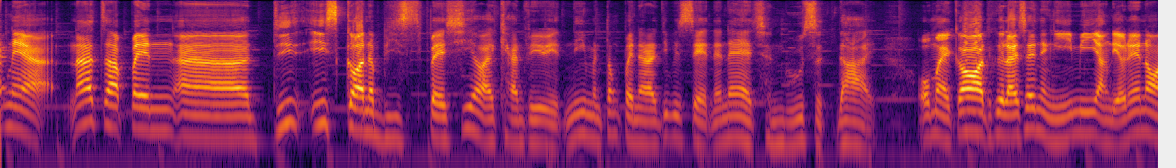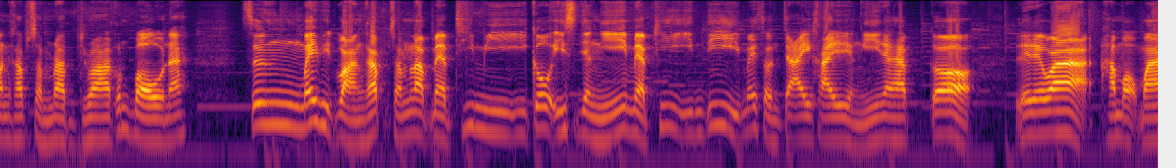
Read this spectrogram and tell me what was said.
กเนี่ย น่าจะเป็นอ่า This is gonna be special I can feel it นี่มันต้องเป็นอะไรที่พิเศษแน่ ๆ ฉันรู้สึกได้ โอ้ my god คือลายเส้นอย่างนี้มีอย่างเดียวแน่นอนครับสำหรับ Dragon Ball นะ ซึ่งไม่ผิดหวังครับสำหรับแมปที่มี Ego Is อย่างนี้ แมปที่อินดี้ไม่สนใจใครอย่างนี้นะครับ ก็เรียกได้ว่าทำออกมา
